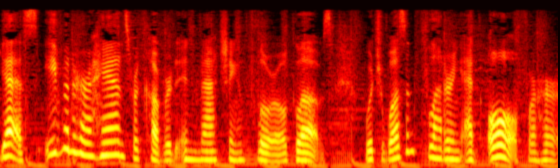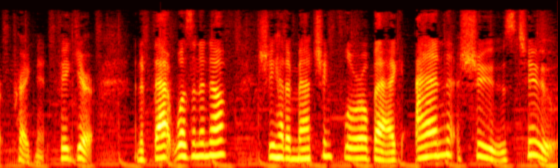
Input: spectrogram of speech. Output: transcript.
Yes, even her hands were covered in matching floral gloves, which wasn't flattering at all for her pregnant figure. And if that wasn't enough, she had a matching floral bag and shoes too.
